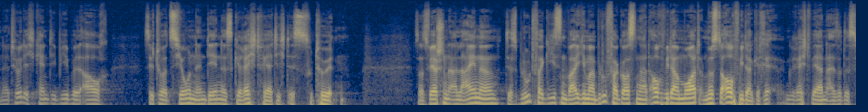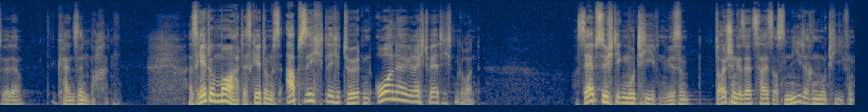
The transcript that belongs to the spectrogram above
Natürlich kennt die Bibel auch Situationen, in denen es gerechtfertigt ist, zu töten. Sonst wäre schon alleine das Blutvergießen, weil jemand Blut vergossen hat, auch wieder Mord und müsste auch wieder gerecht werden. Also das würde keinen Sinn machen. Es geht um Mord, es geht um das absichtliche Töten ohne gerechtfertigten Grund. Aus selbstsüchtigen Motiven, wie es im deutschen Gesetz heißt, aus niederen Motiven.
